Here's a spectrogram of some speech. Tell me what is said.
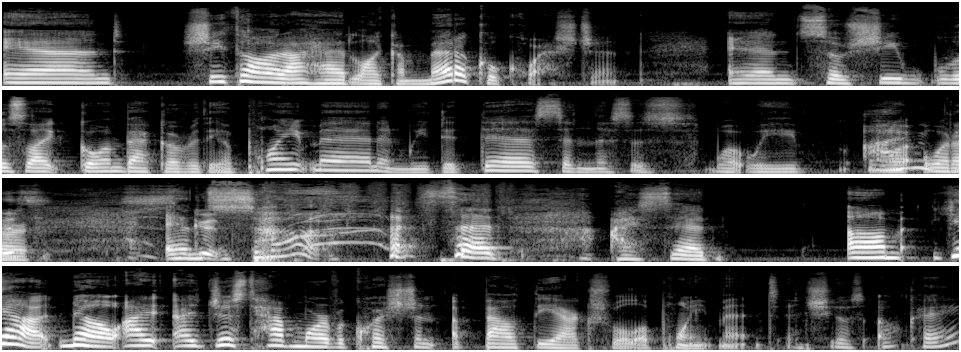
and she thought I had like a medical question. And so she was like going back over the appointment and we did this and this is what we what, what our this- and so. I said I said um yeah no I I just have more of a question about the actual appointment and she goes okay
